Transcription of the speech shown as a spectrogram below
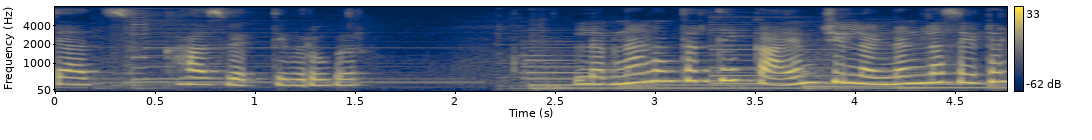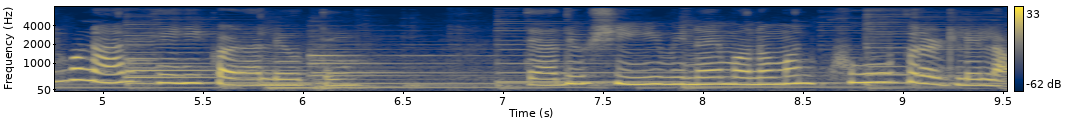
त्याच खास व्यक्तीबरोबर. लग्नानंतर ती कायमची लंडनला सेटल होणार हेही कळाले होते. त्या दिवशी विनय मनोमन खूप रडलेला.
